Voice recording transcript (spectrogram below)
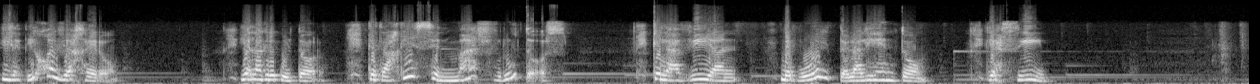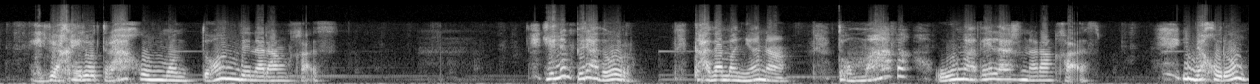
y le dijo al viajero y al agricultor que trajesen más frutos, que le habían devuelto el aliento. Y así, el viajero trajo un montón de naranjas. Y el emperador cada mañana tomaba una de las naranjas y mejoró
